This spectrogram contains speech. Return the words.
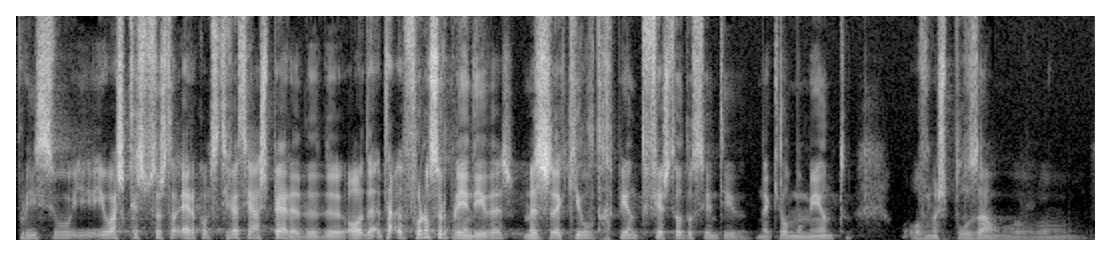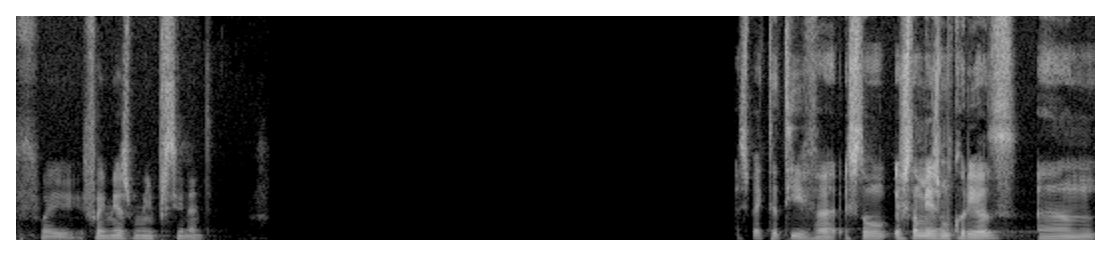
Por isso, eu acho que as pessoas era como se estivessem à espera de, de- tá- foram surpreendidas, mas aquilo de repente fez todo o sentido. Naquele momento houve uma explosão, houve- foi, foi mesmo impressionante. Expectativa, estou, estou mesmo curioso. Hum,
